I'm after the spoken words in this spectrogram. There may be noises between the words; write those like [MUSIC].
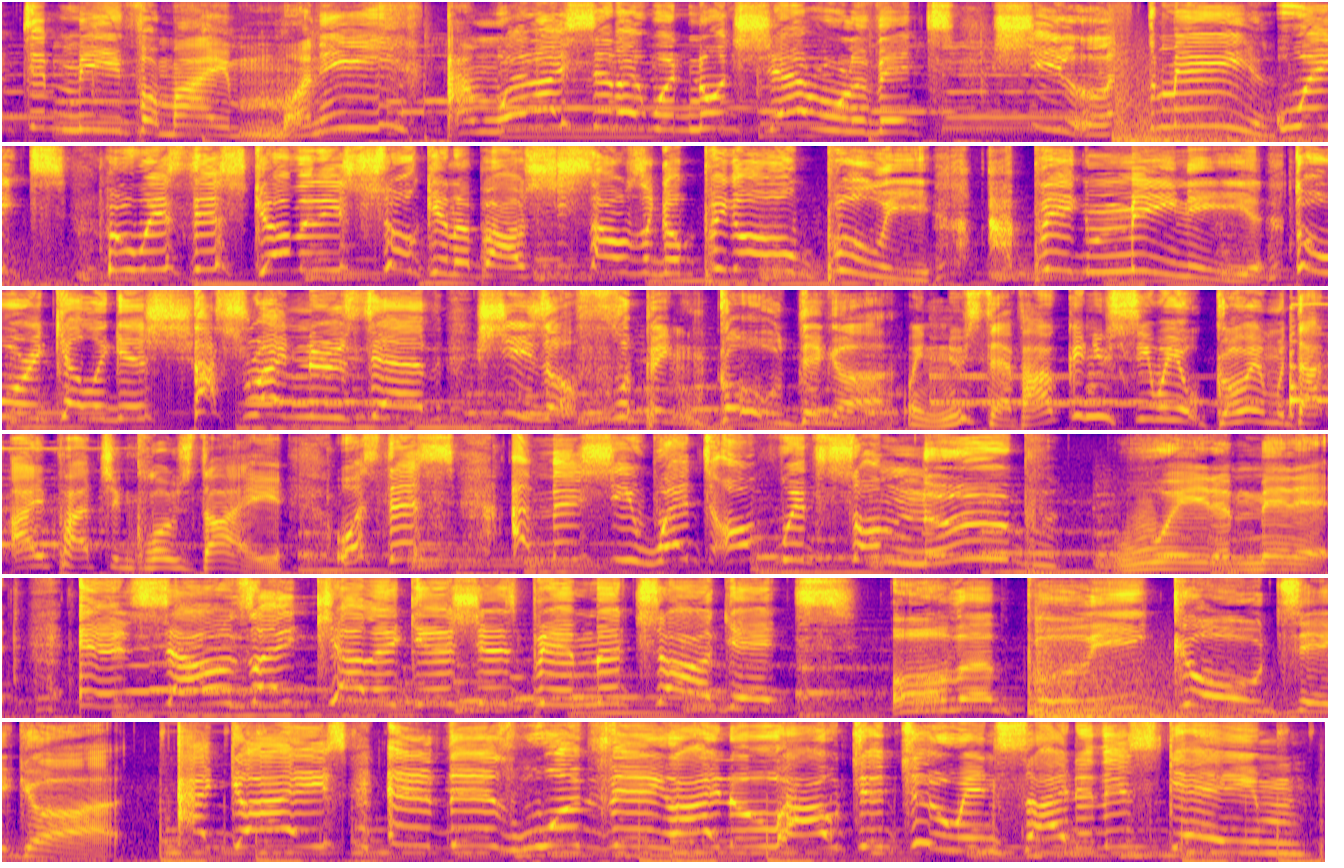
wanted me for my money? And when I said I would not share all of it, she left me? Wait, who is this girl that he's talking about? She sounds like a big old bully, a big meanie. Don't worry, Kelligish. That's right, Newsdev. She's a flipping gold digger. Wait, Newsdev, how can you see where you're going with that eye patch and closed eye? What's this? And then she went off with some noob? Wait a minute. It sounds like Caligish has been the target of a bully gold digger. And guys, if there's one thing I know how to do inside of this game...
